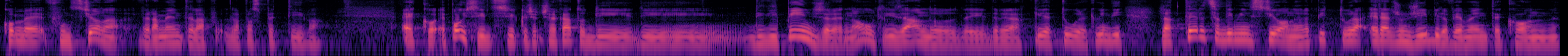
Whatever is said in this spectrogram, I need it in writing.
come funziona veramente la, la prospettiva. Ecco, e poi si, si è cercato di, di, di dipingere no? utilizzando dei, delle architetture, quindi la terza dimensione della pittura è raggiungibile ovviamente con,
